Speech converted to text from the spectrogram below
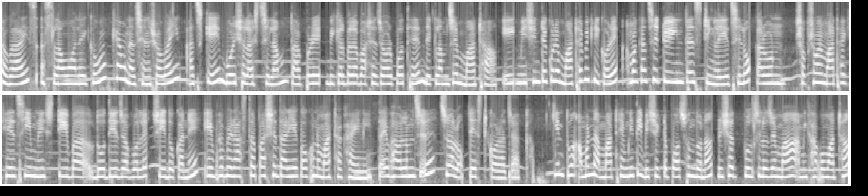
হ্যালো গাইস আসসালামু আলাইকুম কেমন আছেন সবাই? আজকে বরিশাল আসছিলাম। তারপরে বিকালবেলা বাসায় যাওয়ার পথে দেখলাম যে মাঠা। এই মেশিনটা করে মাঠা বিক্রি করে। আমার কাছে একটু ইন্টারেস্টিং লেগেছিল। কারণ সবসময় মাঠা খেয়েছি, মিষ্টি বা দধি যা বলে সেই দোকানে। এভাবে রাস্তার পাশে দাঁড়িয়ে কখনো মাঠা খাইনি। তাই ভাবলাম যে চলো টেস্ট করা যাক। কিন্তু আমার না মাঠা এমনিতেই বেশি একটা পছন্দ না। রিশাদ বলছিল যে, মা, আমি খাব মাঠা।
